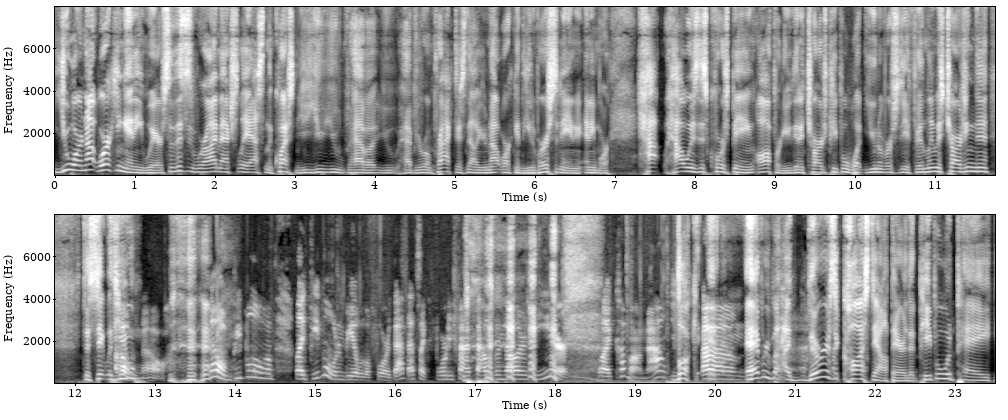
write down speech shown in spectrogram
you are not working anywhere. So this is where I'm actually asking the question. You you, you have a you have your own practice now. You're not working at the university any, anymore. How how is this course being offered? Are you going to charge people what University of Findlay was charging to to sit with you? Oh no, no. People like people wouldn't be able to afford that. That's like forty five thousand dollars a year. Like, come on now. Look, um, everybody. There is a cost out there that people would pay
